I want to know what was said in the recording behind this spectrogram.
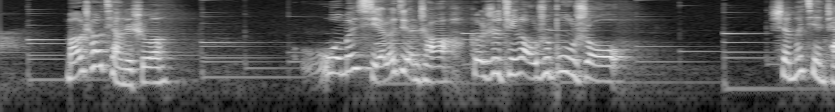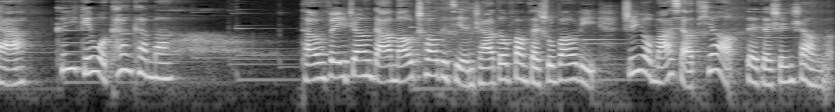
毛超抢着说：“我们写了检查，可是秦老师不收。什么检查？可以给我看看吗？”唐飞、张达、毛超的检查都放在书包里，只有马小跳带在身上了。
